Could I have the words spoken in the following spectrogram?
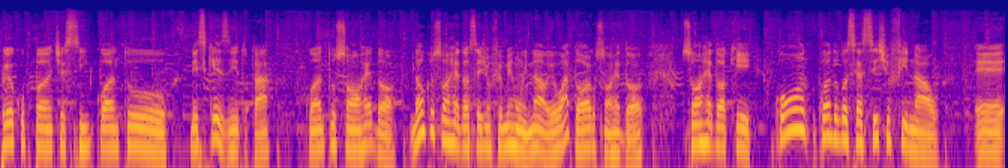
preocupante assim quanto nesse quesito, tá? Quanto o som ao redor. Não que o som ao redor seja um filme ruim, não, eu adoro o som ao redor. O som ao redor que quando você assiste o final, é,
